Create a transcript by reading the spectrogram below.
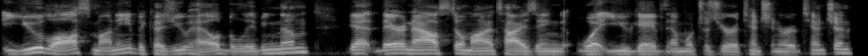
you lost money because you held believing them, yet they're now still monetizing what you gave them, which was your attention or attention.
